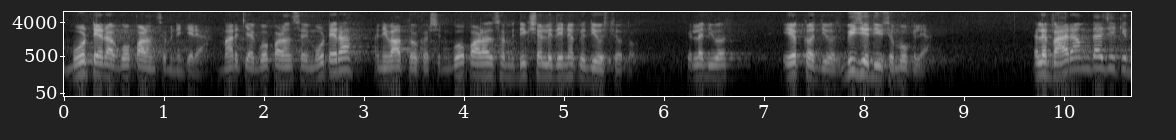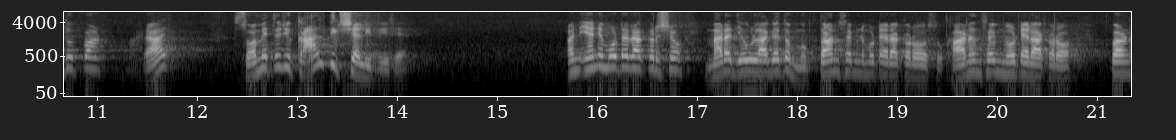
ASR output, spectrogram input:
મોટેરા ગોપાળન સ્વામીને કર્યા. મારે ત્યાં ગોપાળન સ્વામી મોટેરા અને વાતો કરશે. ગોપાળન સ્વામી દીક્ષા લીધીને એક દિવસ થયો હતો. કેટલા દિવસ? એક જ દિવસ. બીજે દિવસે મોકલ્યા. એટલે ભાઈ કીધું, પણ મહારાજ સ્વામી તો કાલ દીક્ષા લીધી છે. અને એને મોટેરા કરશો? મહારાજ એવું લાગે તો મુક્તાન સ્વામીને મોટેરા કરો, સુખાનંદ સ્વામી મોટેરા કરો. પણ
